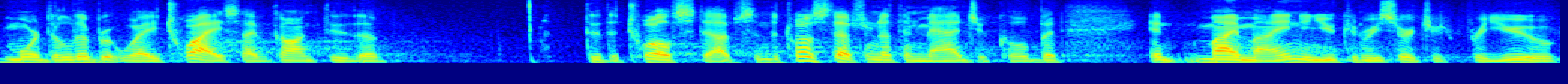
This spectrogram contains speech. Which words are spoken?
more deliberate way twice, I've gone through the through the 12 steps. And the 12 steps are nothing magical, but in my mind, and you can research it for you,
